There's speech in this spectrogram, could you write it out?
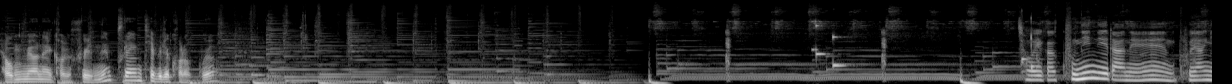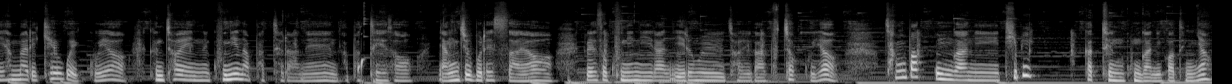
벽면에 걸 수 있는 프레임 TV를 걸었고요. 저희가 군인이라는 고양이 한 마리 키우고 있고요. 근처에 있는 군인 아파트라는 아파트에서 양집을 했어요. 그래서 군인이란 이름을 저희가 붙였고요. 창밖 공간이 TV 같은 공간이거든요.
